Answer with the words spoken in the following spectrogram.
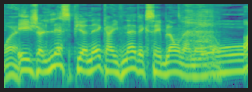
Oh, ouais. Et je l'espionnais quand il venait avec ses blondes à la maison. Oh,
